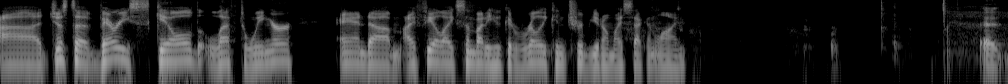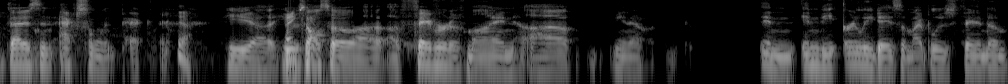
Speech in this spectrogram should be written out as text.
Uh, just a very skilled left winger. And um, I feel like somebody who could really contribute on my second line. Uh, that is an excellent pick. Yeah. He uh, he Thank was you. also uh, a favorite of mine. Uh, you know, in in the early days of my blues fandom,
